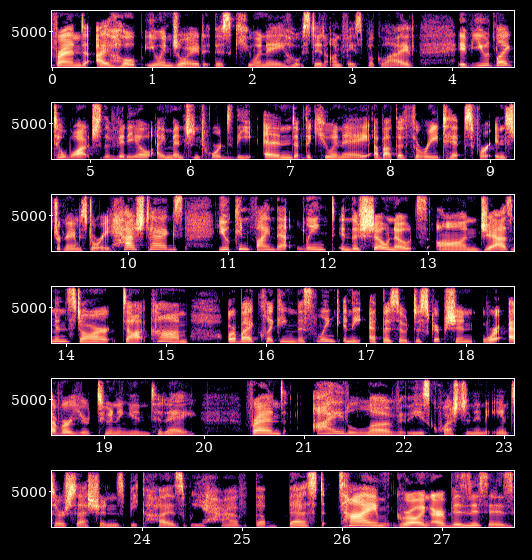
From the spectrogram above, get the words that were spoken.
Friend, I hope you enjoyed this Q&A hosted on Facebook Live. If you'd like to watch the video I mentioned towards the end of the Q&A about the 3 tips for Instagram story hashtags, you can find that linked in the show notes on jasminestar.com or by clicking this link in the episode description wherever you're tuning in today. Friend, I love these question and answer sessions because we have the best time growing our businesses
